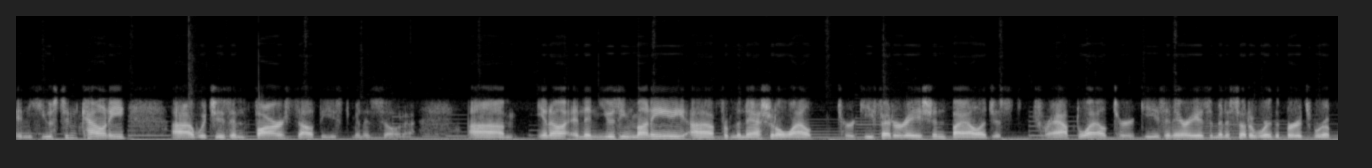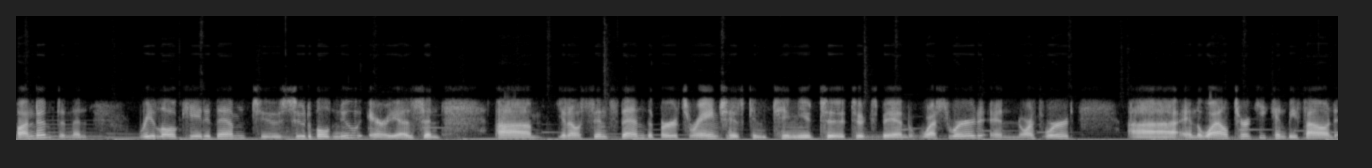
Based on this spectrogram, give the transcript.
in Houston County, uh, which is in far southeast Minnesota. Um, you know, and then using money uh, from the National Wild Turkey Federation. Biologists trapped wild turkeys in areas of Minnesota where the birds were abundant and then relocated them to suitable new areas. And, um, you know, since then, the bird's range has continued to, to expand westward and northward. Uh, and the wild turkey can be found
